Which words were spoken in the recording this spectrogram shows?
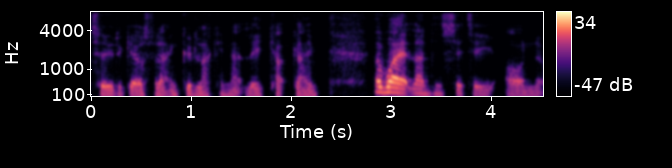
to the girls for that, and good luck in that League Cup game away at London City on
